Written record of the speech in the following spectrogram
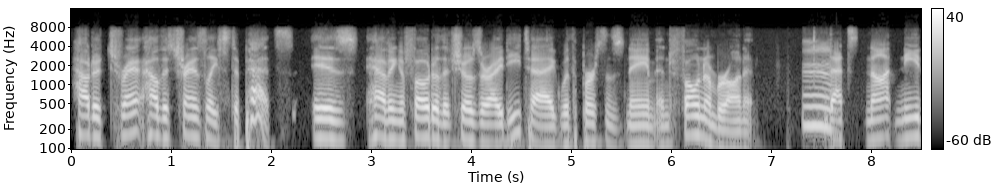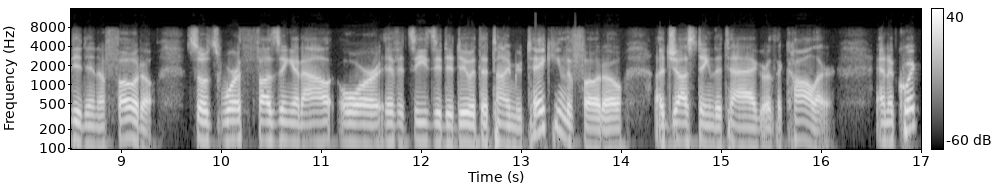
how to tra- how this translates to pets is having a photo that shows their ID tag with the person's name and phone number on it. Mm. That's not needed in a photo. So it's worth fuzzing it out, or if it's easy to do at the time you're taking the photo, adjusting the tag or the collar. And a quick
